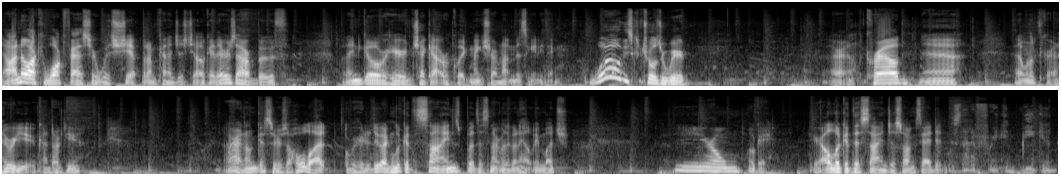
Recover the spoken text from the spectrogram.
Now, I know I can walk faster with ship, but I'm kind of just... Okay, there's our booth. But I need to go over here and check out real quick. Make sure I'm not missing anything. Whoa, these controls are weird. Alright, the crowd. Nah. I don't want to look at the crowd. Who are you? Can I talk to you? Alright, I don't guess there's a whole lot over here to do. I can look at the signs, but that's not really going to help me much. Okay. Here, I'll look at this sign just so I can say I did. Is that a freaking beacon?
